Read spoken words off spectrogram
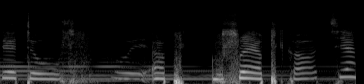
Reto sue, sue applicație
